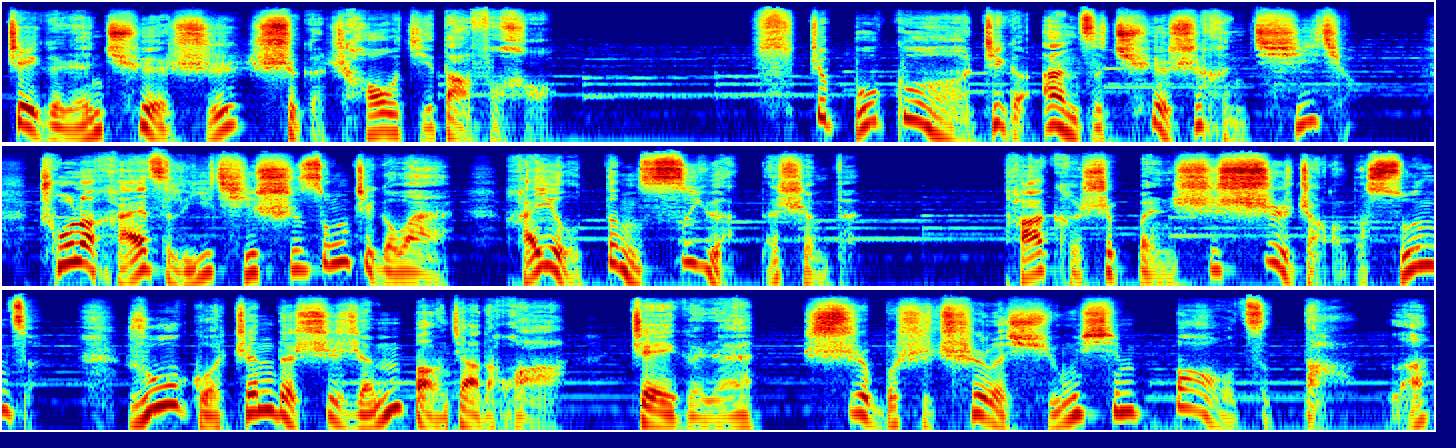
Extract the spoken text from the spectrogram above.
这个人确实是个超级大富豪。这不过这个案子确实很蹊跷，除了孩子离奇失踪这个外，还有邓思远的身份。他可是本市市长的孙子，如果真的是人绑架的话，这个人。是不是吃了雄心豹子胆了？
